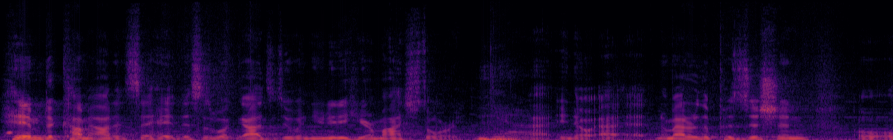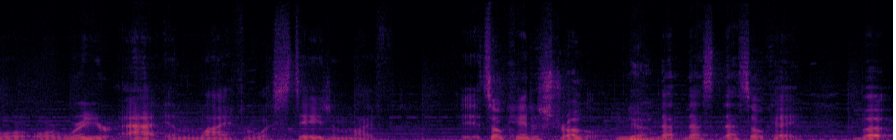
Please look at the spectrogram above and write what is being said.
Him to come out and say, "Hey, this is what God's doing. You need to hear my story." Mm-hmm. Yeah. Uh, you know, at, at, no matter the position or, or, or, where you're at in life or what stage in life, it's okay to struggle. Yeah. That, that's that's okay. But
